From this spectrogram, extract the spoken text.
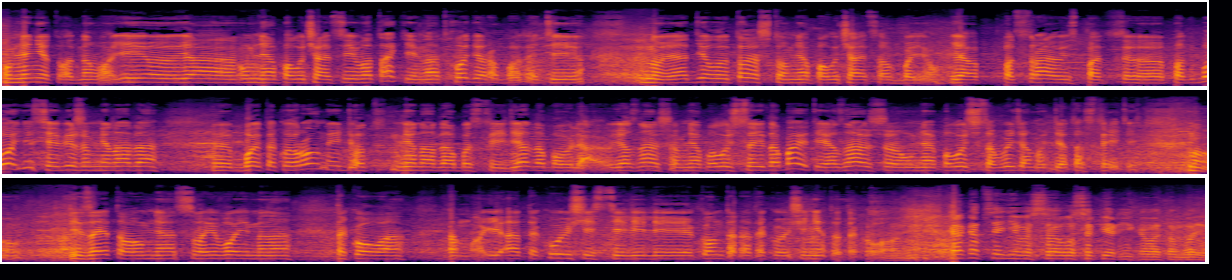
у меня нету одного. И я, у меня получается и в атаке, и на отходе работать. И, ну, я делаю то, что у меня получается в бою. Я подстраиваюсь под, э, под бой. Если я вижу, мне надо, э, бой такой ровный идет, мне надо обострить, я добавляю. Я знаю, что у меня получится и добавить, и я знаю, что у меня получится вытянуть где-то встретить. Ну, из-за этого у меня своего именно такого там атакующий стиль или контратакующий нету такого. Как оцениваешь своего соперника в этом бою?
